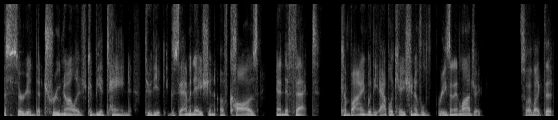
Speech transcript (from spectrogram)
asserted that true knowledge could be attained through the examination of cause and effect combined with the application of reason and logic. So I like that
